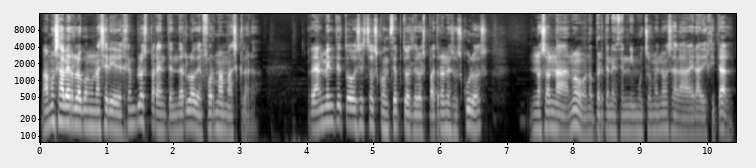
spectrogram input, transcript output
Vamos a verlo con una serie de ejemplos para entenderlo de forma más clara. Realmente todos estos conceptos de los patrones oscuros no son nada nuevo, no pertenecen ni mucho menos a la era digital.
